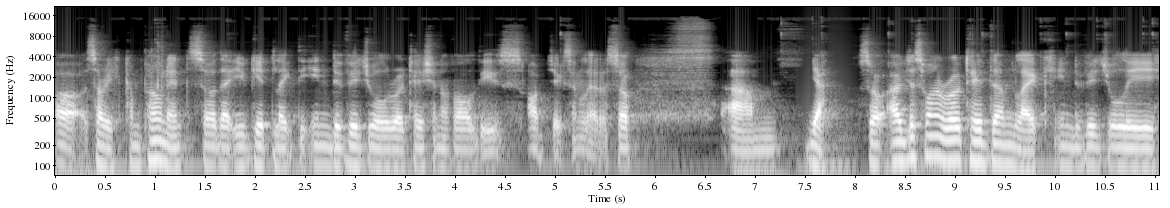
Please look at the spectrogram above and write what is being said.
uh, sorry component so that you get like the individual rotation of all these objects and letters. So um, yeah. So I just want to rotate them like individually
